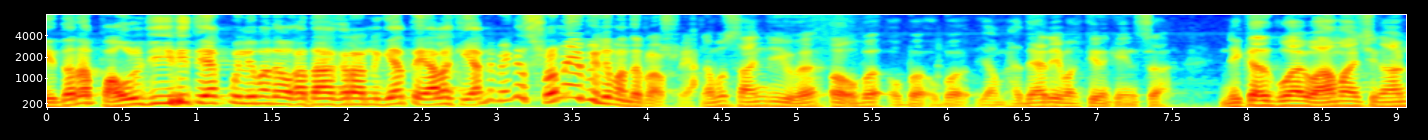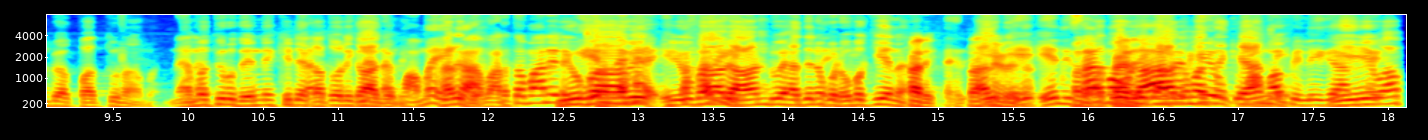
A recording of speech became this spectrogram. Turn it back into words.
ගෙදර පෞල් ජීවිතයක් පිළිබඳව කතා කරන්න ගියත් එයාලා කියන්නේ මේක ශ්‍රමය පිළිබඳ ප්‍රශ්නයක්. නමුත් සංජීව ඔබ ඔබ ඔබ යම් හැදෑරීමක් තියෙන කෙනසා නිකල්ගුවාවේ වාමාංශික ආණ්ඩුවක් පත් වුණාම නැමතිරු දෙන්නෙක් හිටිය කතෝලික ආගමේ. මම ඒක හරිද? වර්තමානයට කියුබාවේ කියන්නේ නැහැ. ඒක කියුබාවේ හරි. ආණ්ඩුව හැදෙනකොට ඔබ කියන ඒවා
